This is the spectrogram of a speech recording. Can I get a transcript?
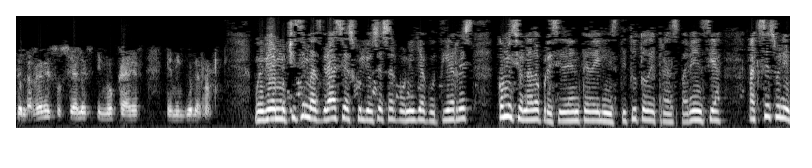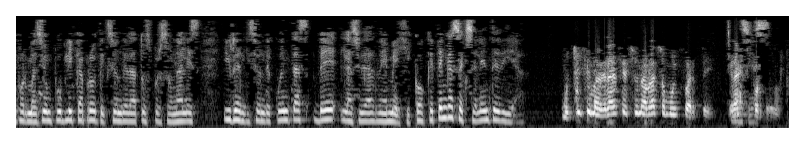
de las redes sociales y no caer en ningún error. Muy bien, muchísimas gracias Julio César Bonilla Gutiérrez, comisionado presidente del Instituto de Transparencia, Acceso a la Información Pública, Protección de Datos Personales y Rendición de Cuentas de la Ciudad de México. Que tengas excelente día. Muchísimas gracias y un abrazo muy fuerte. Gracias, gracias. por todo.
